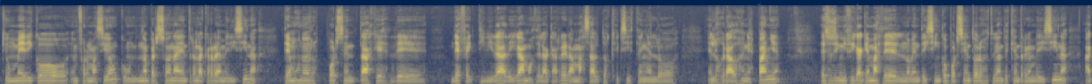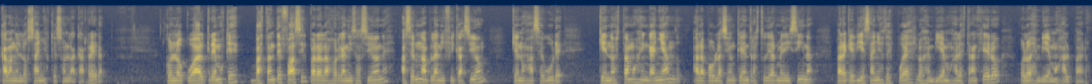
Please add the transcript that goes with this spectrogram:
que un médico en formación, cuando una persona entra en la carrera de medicina, tenemos uno de los porcentajes de, de efectividad, digamos, de la carrera más altos que existen en los, en los grados en España. Eso significa que más del 95% de los estudiantes que entran en medicina acaban en los años que son la carrera. Con lo cual creemos que es bastante fácil para las organizaciones hacer una planificación que nos asegure que no estamos engañando a la población que entra a estudiar medicina para que 10 años después los enviemos al extranjero o los enviemos al paro.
